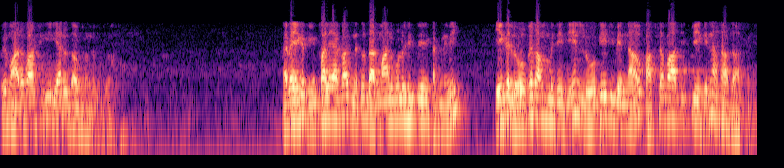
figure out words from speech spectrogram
ඔය මාර පාක්ෂිකී යාර උදව් කරන්න පුළුවන්. හැබැයි ඒක පින්ඵලයක්වත් නැතු ධර්මානුකූල සිද්ධ වෙන එකක් නෙවෙයි. ඒක ලෝක සම්මිතයේ තියෙන ලෝකයේ තිබෙනා වූ පක්ෂපාතීත්වය කියන අසාධාරණයි.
